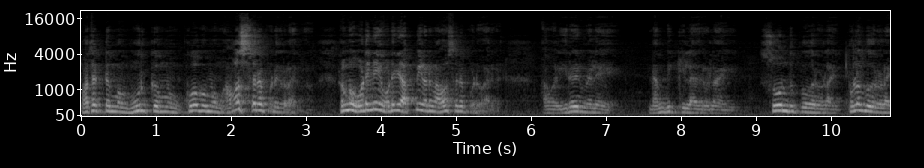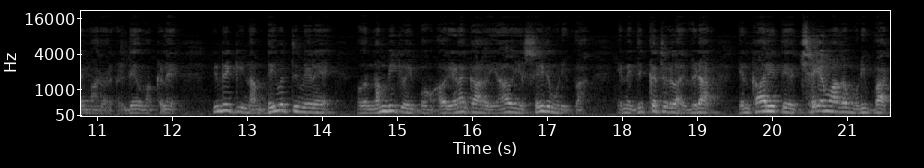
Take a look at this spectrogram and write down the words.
பதட்டமும் மூர்க்கமும் கோபமும் அவசரப்படுகிறார்கள். ரொம்ப உடனே உடனே அப்பி நடந்து அவசரப்படுவார்கள். அவங்க இறைவன் மேலே நம்பிக்கை இல்லாதவர்களாய் சோர்ந்து போகிறவர்களாய் புலம்புகிறவர்களாய் மாறுவார்கள். தேவ மக்களே இன்றைக்கு நாம் தெய்வத்தின் மேலே ஒரு நம்பிக்கை வைப்போம். அவர் எனக்காக யாவையும் செய்து முடிப்பார். என்னை திக்கற்றுகளாய் விடார். என் காரியத்தை ஜெயமாக முடிப்பார்.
